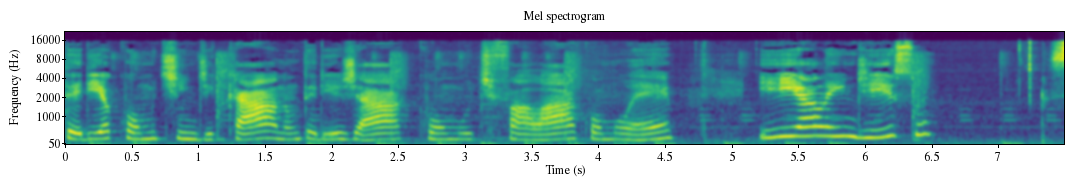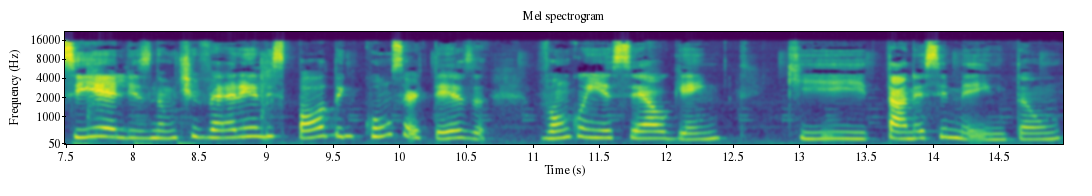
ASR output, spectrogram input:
teria como te indicar, não teria já como te falar como é. E além disso, se eles não tiverem, eles podem com certeza vão conhecer alguém que está nesse meio. Então,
